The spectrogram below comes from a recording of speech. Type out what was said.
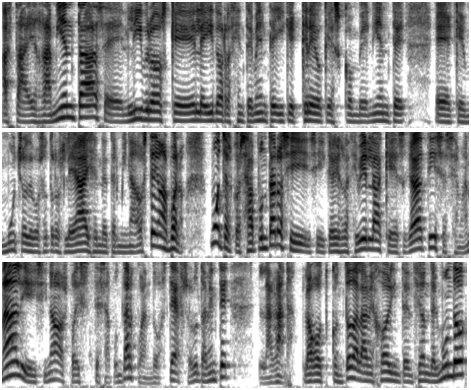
hasta herramientas, eh, libros que he leído recientemente y que creo que es conveniente eh, que muchos de vosotros leáis en determinados temas. Bueno, muchas cosas. Apuntaros si, si queréis recibirla, que es gratis, es semanal y si no, os podéis desapuntar cuando os dé absolutamente la gana. Lo hago con toda la mejor intención del mundo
